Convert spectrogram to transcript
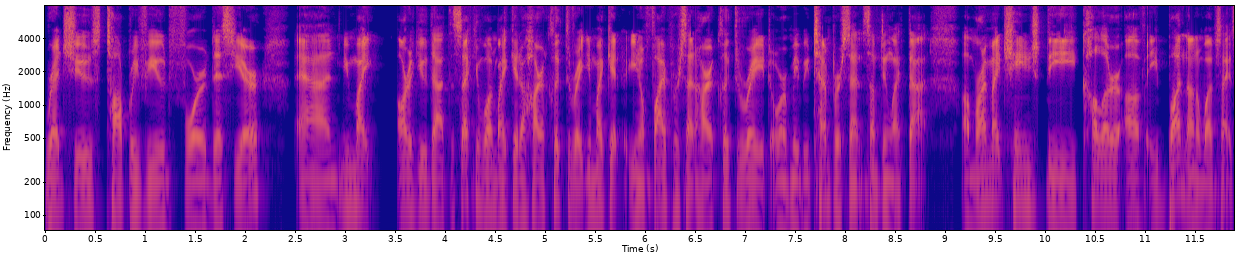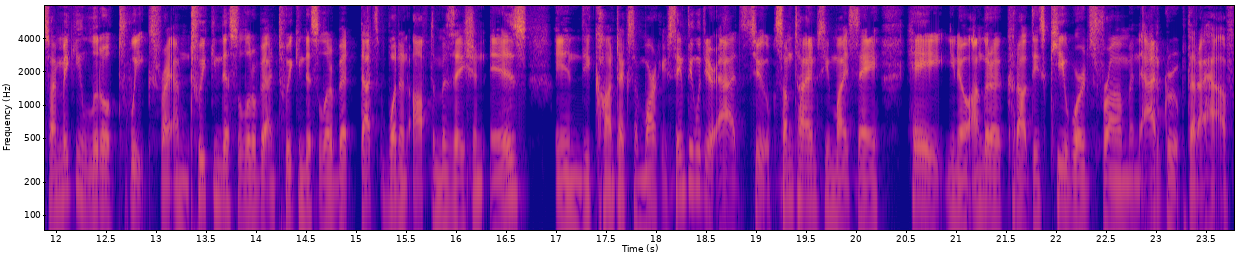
red shoes top reviewed for this year. And you might argue that the second one might get a higher click through rate. You might get, you know, 5% higher click through rate or maybe 10%, something like that. Um, or I might change the color of a button on a website. So I'm making little tweaks, right? I'm tweaking this a little bit. I'm tweaking this a little bit. That's what an optimization is in the context of marketing. Same thing with your ads too. Sometimes you might say, Hey, you know, I'm going to cut out these keywords from an ad group that I have,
